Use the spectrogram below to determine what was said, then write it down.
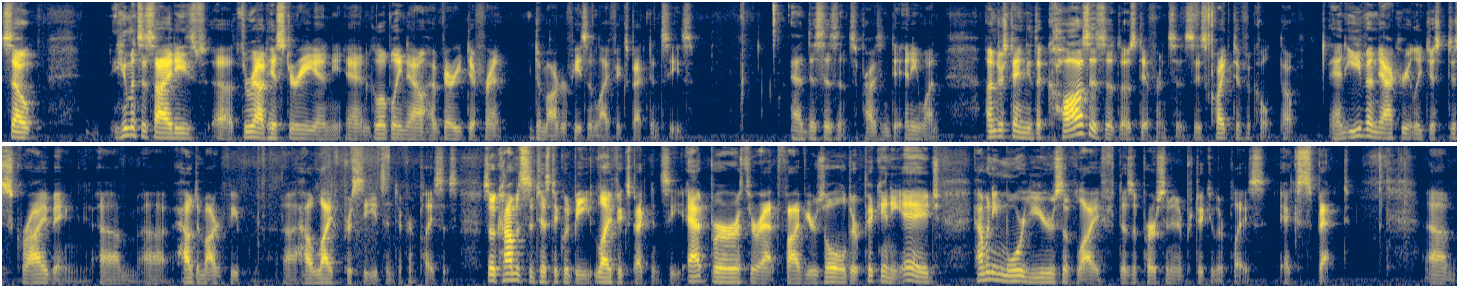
So, human societies uh, throughout history and, and globally now have very different demographies and life expectancies. And this isn't surprising to anyone. Understanding the causes of those differences is quite difficult, though and even accurately just describing um, uh, how demography, uh, how life proceeds in different places. So a common statistic would be life expectancy. At birth or at five years old or pick any age, how many more years of life does a person in a particular place expect? Um,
